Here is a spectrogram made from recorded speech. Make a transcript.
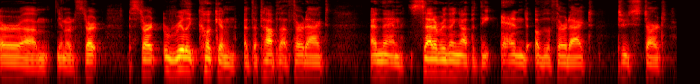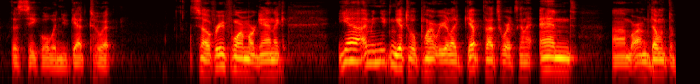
or um, you know to start to start really cooking at the top of that third act and then set everything up at the end of the third act to start the sequel when you get to it so freeform organic, yeah, I mean you can get to a point where you're like, yep, that's where it's gonna end, um, or I'm done with the,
